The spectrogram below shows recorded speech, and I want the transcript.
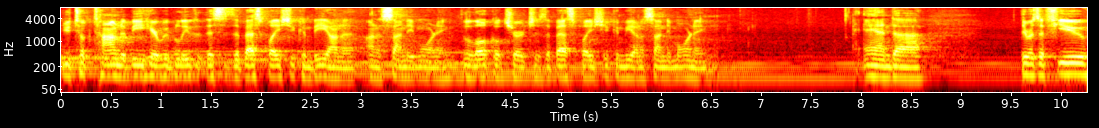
you took time to be here. We believe that this is the best place you can be on a, on a Sunday morning. The local church is the best place you can be on a Sunday morning. And uh, there was a few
